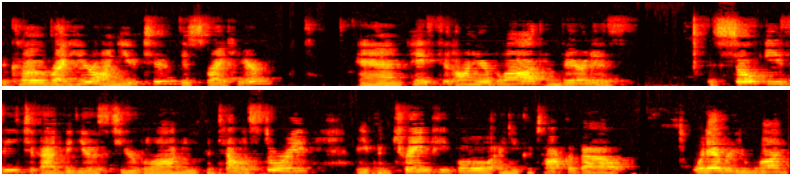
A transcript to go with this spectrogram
the code right here on YouTube, this right here and paste it on your blog and there it is. It's so easy to add videos to your blog and you can tell a story and you can train people and you can talk about whatever you want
